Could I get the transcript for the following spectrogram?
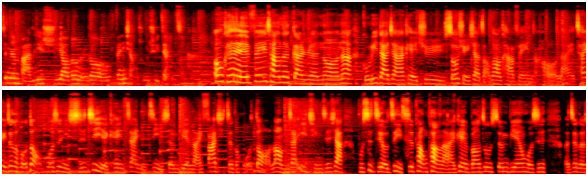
真正把这些需要都能够分享出去，这样子。OK，非常的感人哦。那鼓励大家可以去搜寻一下，找到咖啡，然后来参与这个活动，或是你实际也可以在你自己身边来发起这个活动，让我们在疫情之下，不是只有自己吃胖胖啦，还可以帮助身边或是呃这个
